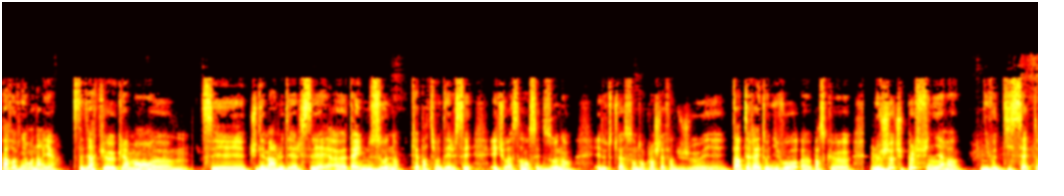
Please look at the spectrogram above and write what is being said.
pas revenir en arrière. C'est-à-dire que clairement, euh, c'est tu démarres le DLC, euh, t'as une zone qui appartient au DLC et tu resteras dans cette zone. Et de toute façon, t'enclenches la fin du jeu et t'as intérêt à être au niveau euh, parce que le jeu, tu peux le finir niveau 17,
